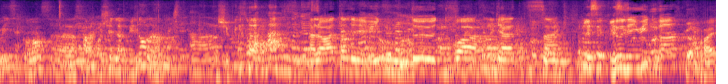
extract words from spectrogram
oui, ça commence à se rapprocher de la prison là. hein. Je suis prison. Alors attendez, 1, 2, 3, 4, 5, 12 et 8, 20. Ouais.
